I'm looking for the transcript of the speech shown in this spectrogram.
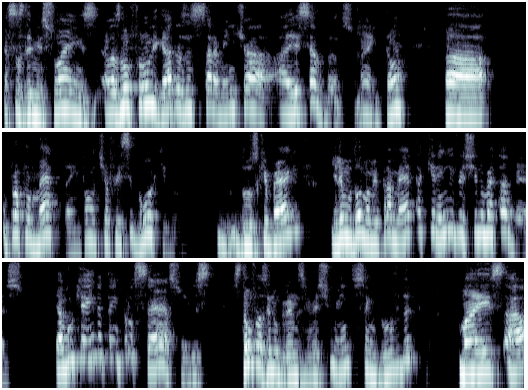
essas demissões elas não foram ligadas necessariamente a, a esse avanço, né? Então, uh, o próprio Meta, então tinha o Facebook do, do Zuckerberg, ele mudou o nome para Meta, querendo investir no metaverso. É algo que ainda está em processo. Eles estão fazendo grandes investimentos, sem dúvida, mas a,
